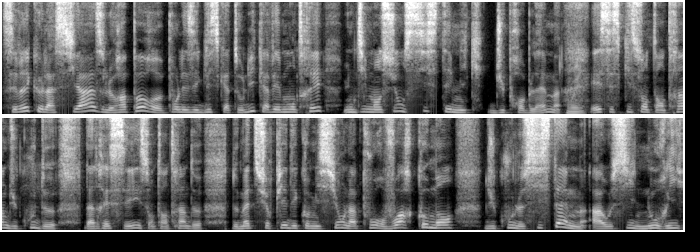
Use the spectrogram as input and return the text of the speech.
c'est vrai que la SIAZ, le rapport pour les églises catholiques, avait montré une dimension systémique du problème. Oui. Et c'est ce qu'ils sont en train, du coup, d'adresser. Ils sont en train de, de, mettre sur pied des commissions là pour voir comment, du coup, le système a aussi nourri,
